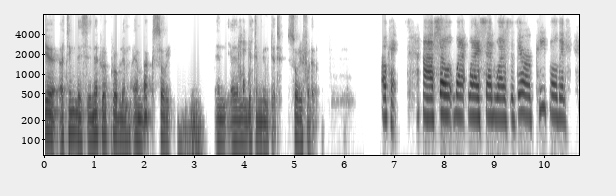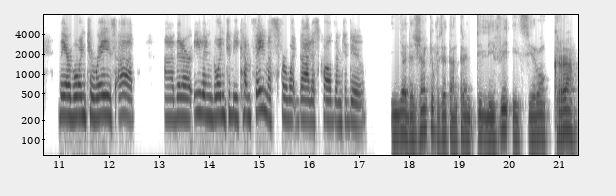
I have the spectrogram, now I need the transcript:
Yeah, I think there's a network problem. I am back, sorry. And I'm getting muted. Sorry for that. Okay. Uh, so what what I said was that there are people that they are going to raise up uh, that are even going to become famous for what God has called them to do. Il y a des gens que vous êtes en train d'élever, ils seront grands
